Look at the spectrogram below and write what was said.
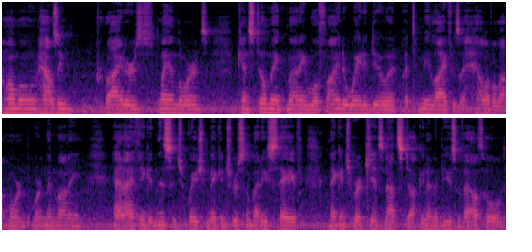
home housing providers, landlords can still make money. We'll find a way to do it. But to me, life is a hell of a lot more important than money. And I think in this situation, making sure somebody's safe, making sure a kid's not stuck in an abusive household,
